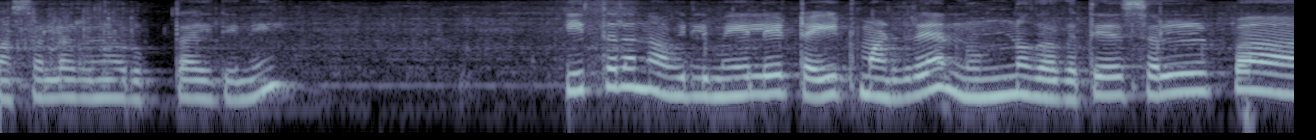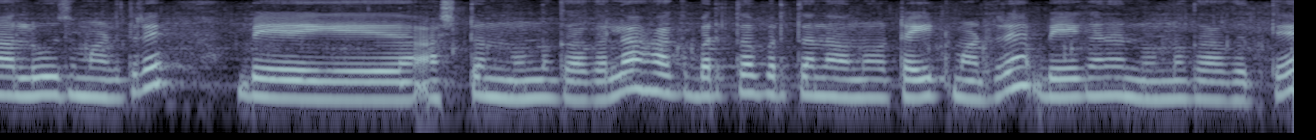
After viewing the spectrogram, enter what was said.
ಮಸಾಲನ ರುಬ್ತಾ ಇದ್ದೀನಿ. ಈ ಥರ ನಾವಿಲ್ಲಿ ಮೇಲೆ ಟೈಟ್ ಮಾಡಿದ್ರೆ ನುಣ್ಣಗಾಗುತ್ತೆ. ಸ್ವಲ್ಪ ಲೂಸ್ ಮಾಡಿದ್ರೆ ಬೇ ಅಷ್ಟೊಂದು ನುಣ್ಣಗಾಗಲ್ಲ. ಹಾಗೆ ಬರ್ತಾ ಬರ್ತಾ ನಾನು ಟೈಟ್ ಮಾಡಿದ್ರೆ ಬೇಗನೆ ನುಣ್ಣಗಾಗುತ್ತೆ.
